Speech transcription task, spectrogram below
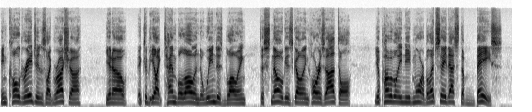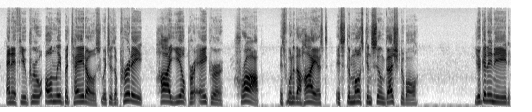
In cold regions like Russia, you know, it could be like 10 below and the wind is blowing, the snow is going horizontal. You'll probably need more. But let's say that's the base. And if you grew only potatoes, which is a pretty high yield per acre crop, it's one of the highest. It's the most consumed vegetable. You're going to need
